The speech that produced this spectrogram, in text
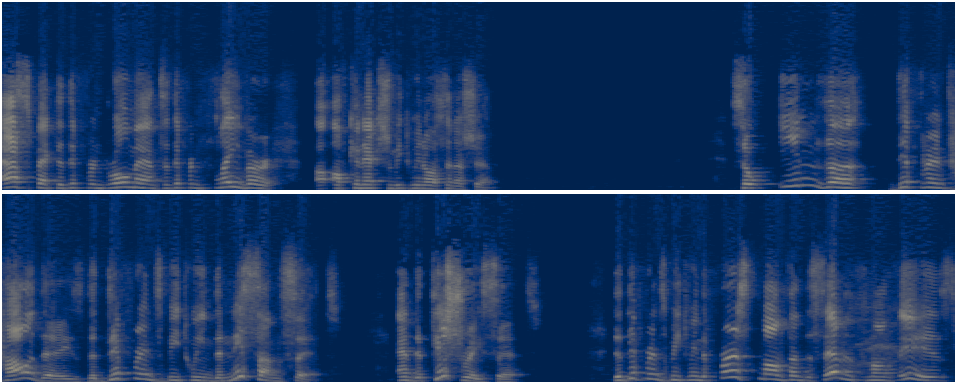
aspect, a different romance, a different flavor uh, of connection between us and Hashem. So in the different holidays, the difference between the Nisan set and the Tishrei set, the difference between the first month and the seventh month is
